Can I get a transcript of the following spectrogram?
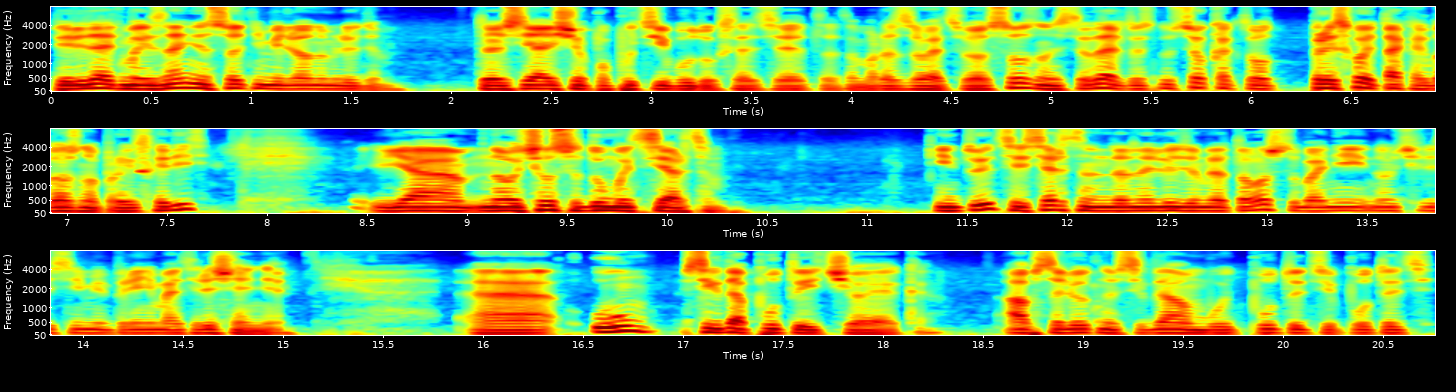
передать мои знания сотням миллионам людям. То есть я еще по пути буду, кстати, это там развивать свою осознанность и так далее. То есть, ну, все как-то вот происходит так, как должно происходить. Я научился думать сердцем. Интуиция и сердце даны людям для того, чтобы они научились ими принимать решения. Э, ум всегда путает человека. Абсолютно всегда он будет путать и путать.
